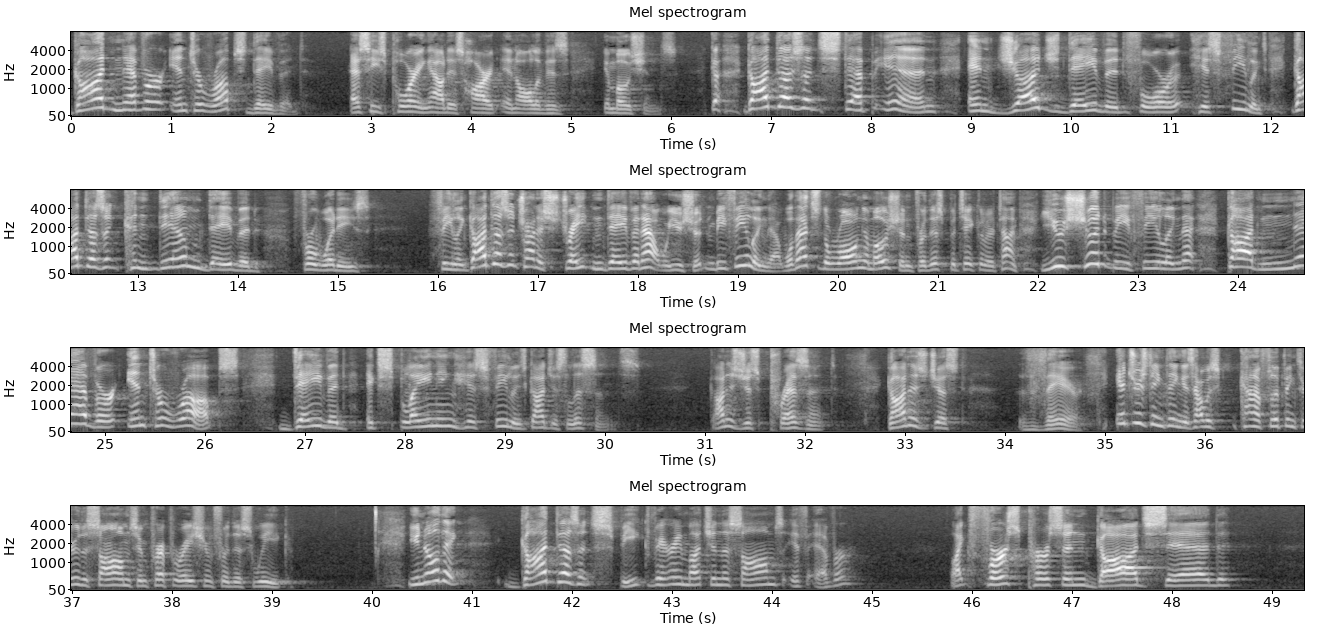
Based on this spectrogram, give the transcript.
God never interrupts David as he's pouring out his heart and all of his emotions. God doesn't step in and judge David for his feelings. God doesn't condemn David for what he's feeling. God doesn't try to straighten David out. Well, you shouldn't be feeling that. Well, that's the wrong emotion for this particular time. You should be feeling that. God never interrupts David explaining his feelings. God just listens. God is just present. God is just there. Interesting thing is, I was kind of flipping through the Psalms in preparation for this week. You know that God doesn't speak very much in the Psalms, if ever. Like first person, God said.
